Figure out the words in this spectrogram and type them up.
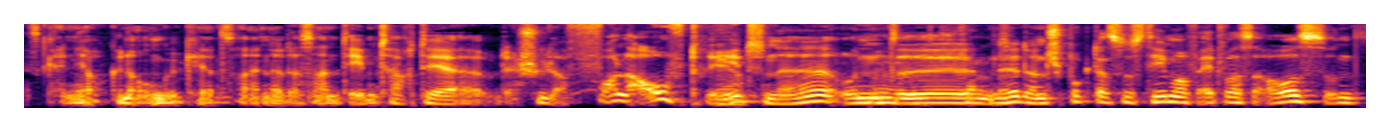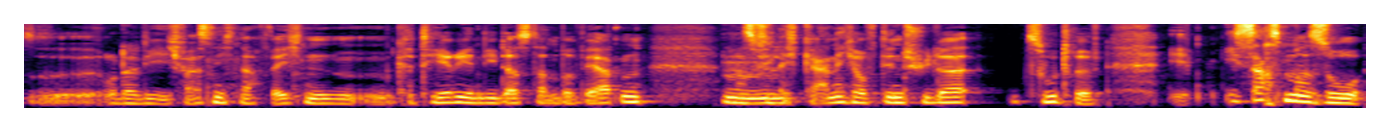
Es kann ja auch genau umgekehrt sein, ne? dass an dem Tag der, der Schüler voll auftritt, ja. ne? Und mhm, äh, ne, dann spuckt das System auf etwas aus und äh, oder die, ich weiß nicht, nach welchen Kriterien die das dann bewerten, was mhm. vielleicht gar nicht auf den Schüler zutrifft. Ich sag's mal so,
